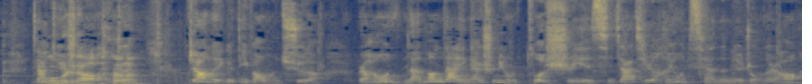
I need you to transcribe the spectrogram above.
家居我不知道对，这样的一个地方我们去了。然后男方家里应该是那种做实业起家，其实很有钱的那种的。然后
